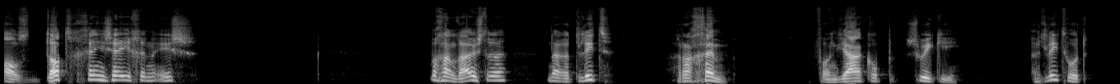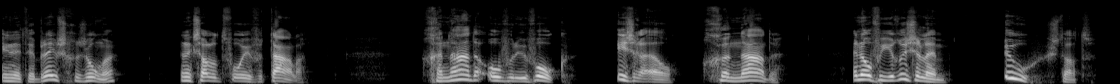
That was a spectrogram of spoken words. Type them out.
Als dat geen zegen is. We gaan luisteren naar het lied Rachem van Jacob Swiki. Het lied wordt in het Hebreeuws gezongen en ik zal het voor je vertalen. Genade over uw volk, Israël, genade. En over Jeruzalem, uw stad.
